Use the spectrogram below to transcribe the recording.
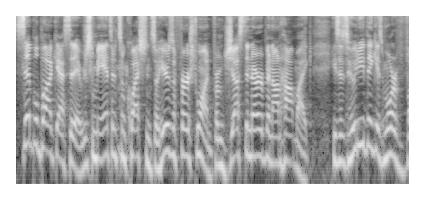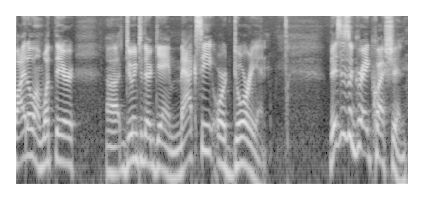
Simple podcast today. We're just going to be answering some questions. So here's the first one from Justin Irvin on Hot Mic. He says, Who do you think is more vital on what they're uh, doing to their game, Maxi or Dorian? This is a great question.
